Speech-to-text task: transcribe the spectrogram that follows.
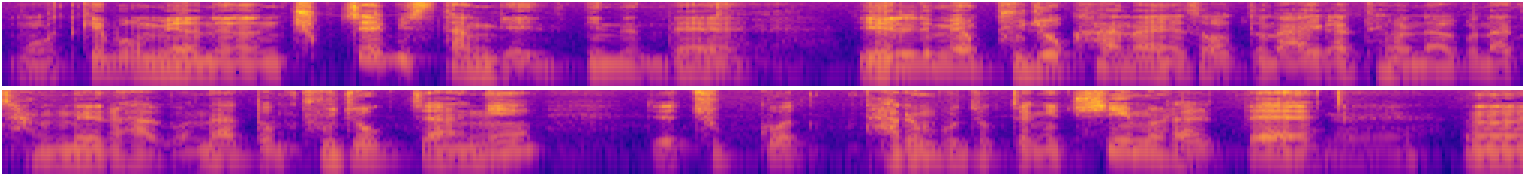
뭐 어떻게 보면은 축제 비슷한 게 있- 있는데 예를 들면 부족 하나에서 어떤 아이가 태어나거나 장례를 하거나 또 부족장이 이제 죽고 다른 부족장에 취임을 할때 네. 어,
